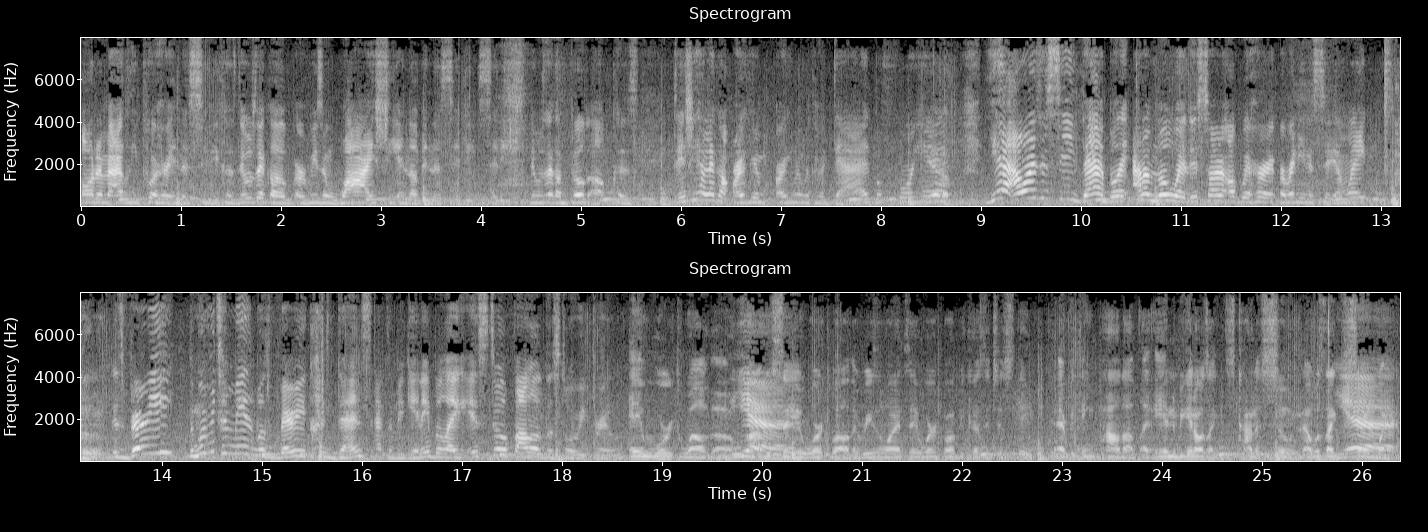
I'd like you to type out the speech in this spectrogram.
automatically put her in the city because there was like a, a reason why she ended up in the city. City. There was like a build up because didn't she have like an argument argument with her dad beforehand? Yeah. Yeah, I wanted to see that, but like out of nowhere, they started off with her already in the city. I'm like, it's very. The movie to me was very condensed at the beginning, but like it still followed the story through. It worked well though. Yeah. I Yeah. would say it worked well. The reason why I'd say it worked well because it just it, everything piled up. Like in the beginning, I was like, "It's kind of soon." That was like the same way. yeah.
